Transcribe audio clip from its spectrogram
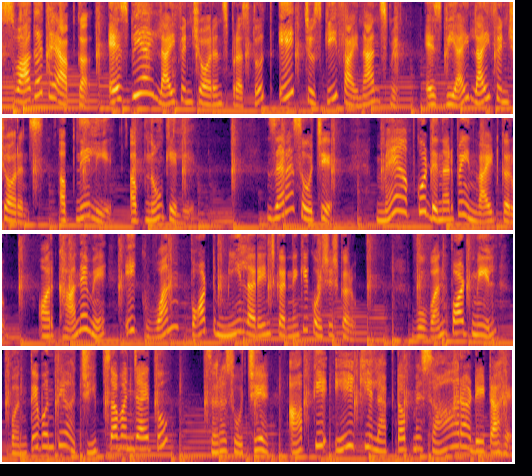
स्वागत है आपका S B I life insurance प्रस्तुत एक चुस्की फाइनेंस में। S B I life insurance अपने लिए, अपनों के लिए। जरा सोचिए, मैं आपको डिनर पे इनवाइट करूँ और खाने में एक वन पॉट मील अरेंज करने की कोशिश करूँ। वो वन पॉट मील बनते बनते अजीब सा बन जाए तो? जरा सोचिए, आपके एक ही लैपटॉप में सारा डेटा है।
